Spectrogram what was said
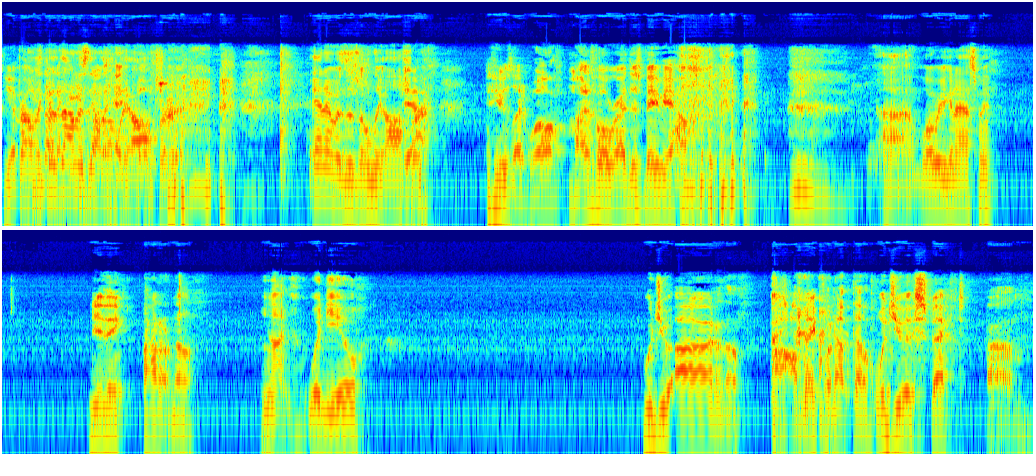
Yeah, Probably because that was his not a head only offer. and it was his only offer. Yeah. He was like, well, might as well ride this baby out. Uh, what were you gonna ask me? Do you think? I don't know. You know, like, would you? Would you? Uh, I don't know. I'll make one up though. Would you expect um,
